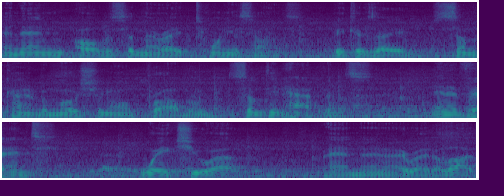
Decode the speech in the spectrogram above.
and then all of a sudden I write 20 songs because I some kind of emotional problem. Something happens, an event wakes you up and then I write a lot.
